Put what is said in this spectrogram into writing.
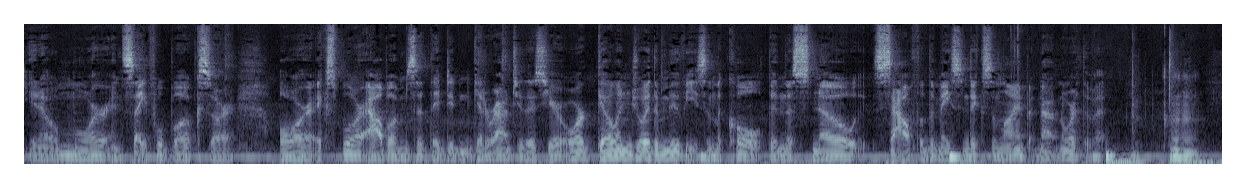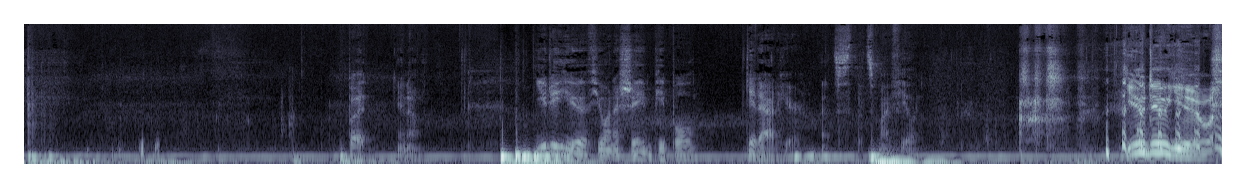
you know more insightful books or or explore albums that they didn't get around to this year or go enjoy the movies in the cold in the snow south of the mason-dixon line but not north of it but you know you do you if you want to shame people get out of here that's that's my feeling You do you.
